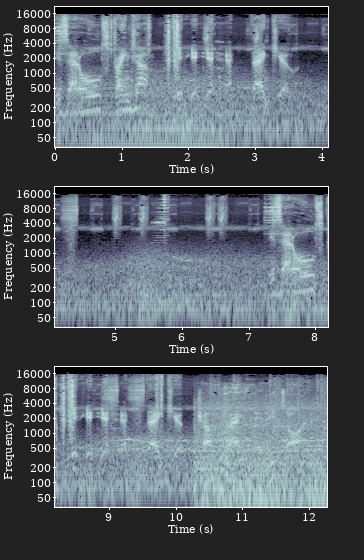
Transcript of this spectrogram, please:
Is that all, stranger? Thank you. Is that all? Thank you. Come back anytime.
